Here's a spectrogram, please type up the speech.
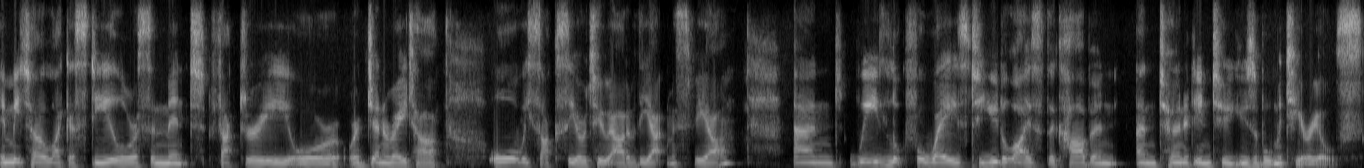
emitter like a steel or a cement factory or, or a generator, or we suck CO2 out of the atmosphere and we look for ways to utilize the carbon and turn it into usable materials.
